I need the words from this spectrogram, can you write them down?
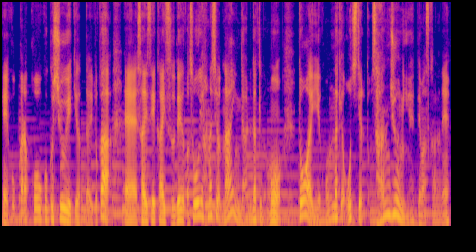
えーここから広告収益だったりとか、えー再生回数でとかそういう話はないんであれだけども、とはいえ、こんだけ落ちてると30人減ってますからね。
